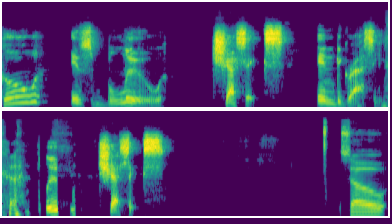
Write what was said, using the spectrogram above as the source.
who is Blue Chessex in Degrassi? Blue Chessex. So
